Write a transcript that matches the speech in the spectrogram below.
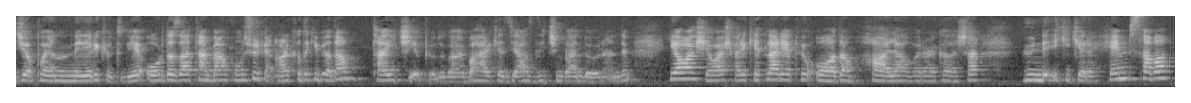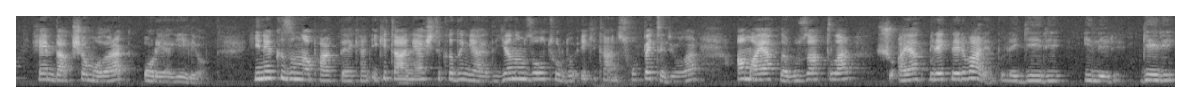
Japonya'nın neleri kötü diye. Orada zaten ben konuşurken arkadaki bir adam tai chi yapıyordu galiba. Herkes yazdığı için ben de öğrendim. Yavaş yavaş hareketler yapıyor. O adam hala var arkadaşlar. Günde iki kere hem sabah hem de akşam olarak oraya geliyor. Yine kızımla parktayken iki tane yaşlı kadın geldi. Yanımıza oturdu. İki tane sohbet ediyorlar. Ama ayaklarını uzattılar. Şu ayak bilekleri var ya böyle geri, ileri, geri,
